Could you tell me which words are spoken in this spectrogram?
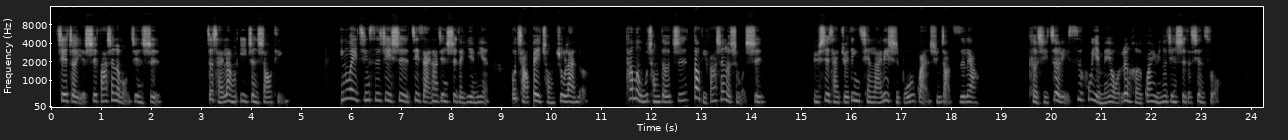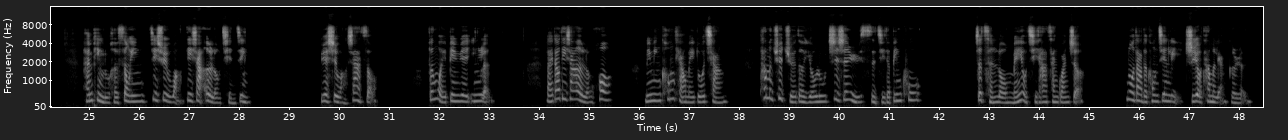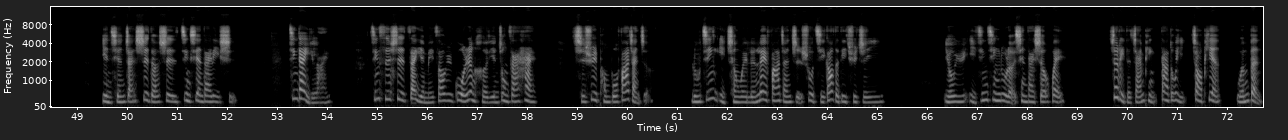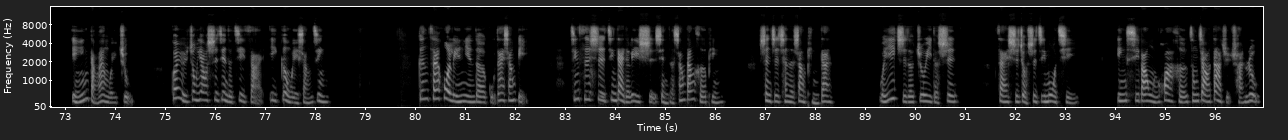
接着也是发生了某件事，这才让疫症稍停。因为金丝记事记载那件事的页面不巧被虫蛀烂了，他们无从得知到底发生了什么事，于是才决定前来历史博物馆寻找资料。可惜这里似乎也没有任何关于那件事的线索。韩品如和宋英继续往地下二楼前进，越是往下走，氛围便越阴冷。来到地下二楼后，明明空调没多强，他们却觉得犹如置身于死寂的冰窟。这层楼没有其他参观者，偌大的空间里只有他们两个人。眼前展示的是近现代历史。近代以来，金丝市再也没遭遇过任何严重灾害，持续蓬勃发展着。如今已成为人类发展指数极高的地区之一。由于已经进入了现代社会，这里的展品大多以照片、文本、影音档案为主，关于重要事件的记载亦更为详尽。跟灾祸连年的古代相比，金丝市近代的历史显得相当和平，甚至称得上平淡。唯一值得注意的是，在十九世纪末期，因西方文化和宗教大举传入，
